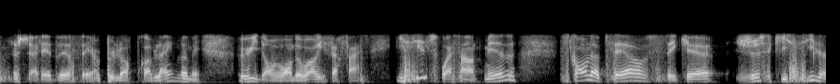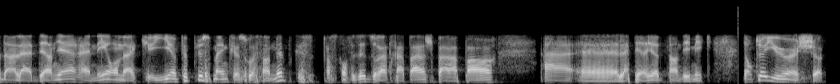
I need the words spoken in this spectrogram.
j'allais dire, c'est un peu leur problème, mais eux, ils vont devoir y faire face. Ici, le 60 000, ce qu'on observe, c'est que jusqu'ici, dans la dernière année, on a accueilli un peu plus même que 60 000 parce qu'on faisait du rattrapage par rapport à euh, la période pandémique. Donc là, il y a eu un choc.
